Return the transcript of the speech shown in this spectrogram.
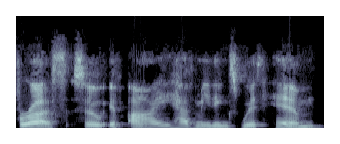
for us. So if I have meetings with him,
